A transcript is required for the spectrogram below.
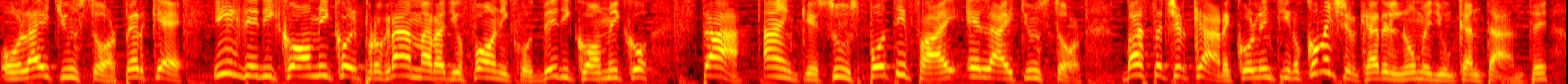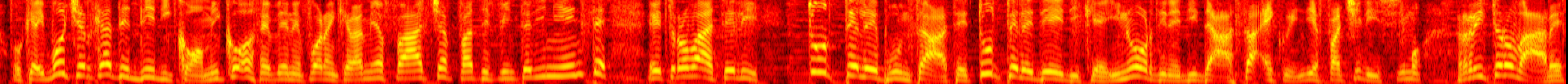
o l'iTunes Store perché il Dedicomico, il programma radiofonico Dedicomico, sta anche su Spotify e l'iTunes Store. Basta cercare con lentino, come cercare il nome di un cantante, ok? Voi cercate Dedicomico e viene fuori anche la mia faccia, fate finta di niente e trovate lì tutte le puntate, tutte le dediche in ordine di data e quindi è facilissimo ritrovare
